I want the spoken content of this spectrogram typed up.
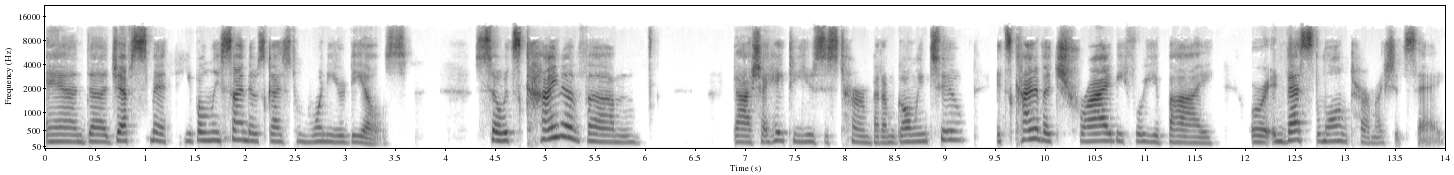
and uh, Jeff Smith. You've only signed those guys to one year deals. So it's kind of, um, gosh, I hate to use this term, but I'm going to it's kind of a try before you buy or invest long term, I should say,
